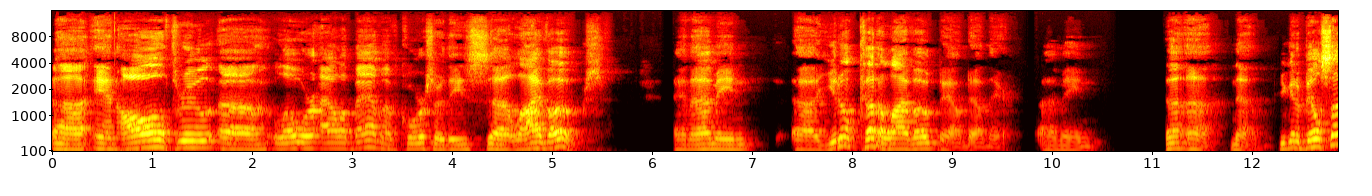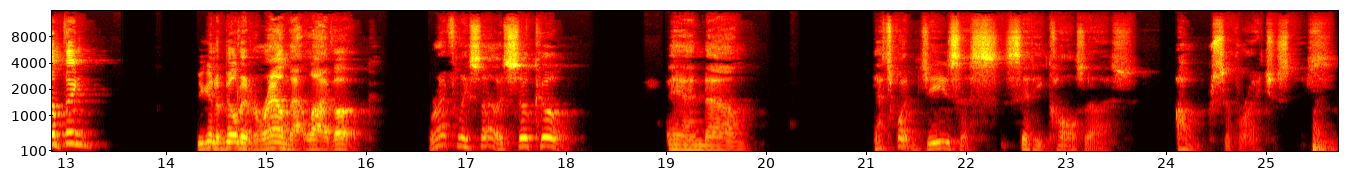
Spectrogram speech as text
Uh, and all through uh, lower Alabama, of course, are these uh, live oaks. And I mean, uh, you don't cut a live oak down down there. I mean, uh uh no. You're going to build something, you're going to build it around that live oak. Rightfully so. It's so cool. And um, that's what Jesus said he calls us oaks of righteousness.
